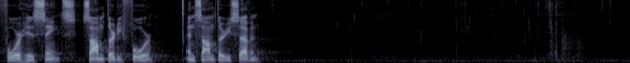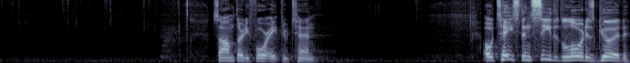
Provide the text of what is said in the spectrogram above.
for his saints. Psalm 34 and Psalm 37. Psalm 34, 8 through 10. Oh, taste and see that the Lord is good.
